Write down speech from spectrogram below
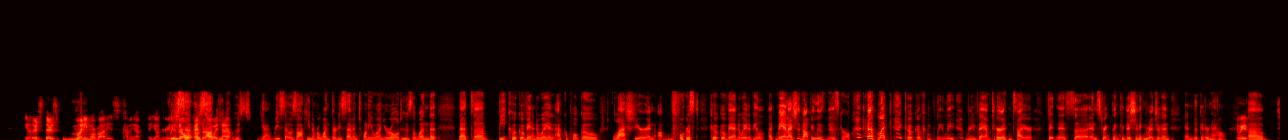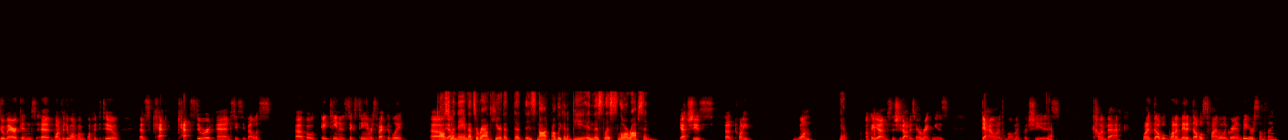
you know, there's there's many more bodies coming up at younger age. Risa Ozaki, no, who's yeah, Risa Ozaki, number 137, 21 year old, who's the one that that uh, beat Coco Vandeweghe in Acapulco last year and um, forced Coco Vandeweghe to be like, man, I should not be losing to this girl. like Coco completely revamped her entire fitness uh, and strength and conditioning regimen, and look at her now. And we have um, two Americans at 151, 152. That's Cat Kat Stewart and Cece Bellis, uh, both 18 and 16 respectively. Uh, also, yeah. a name that's around here that, that is not probably going to be in this list, Laura Robson. Yeah, she's uh, 21. Yep. Okay, yeah, and so she's obviously her ranking is down at the moment, but she is yep. coming back. Want a double? Want to made a doubles final in Granby or something?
